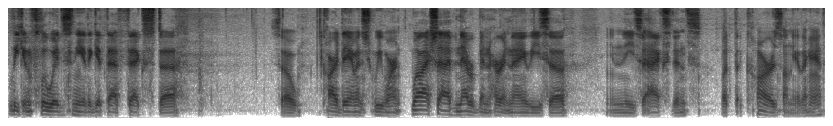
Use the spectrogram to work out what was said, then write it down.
leaking fluids needed to get that fixed. Uh, so car damage. We weren't. Well, actually, I've never been hurt in any of these uh, in these accidents. But the cars, on the other hand,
